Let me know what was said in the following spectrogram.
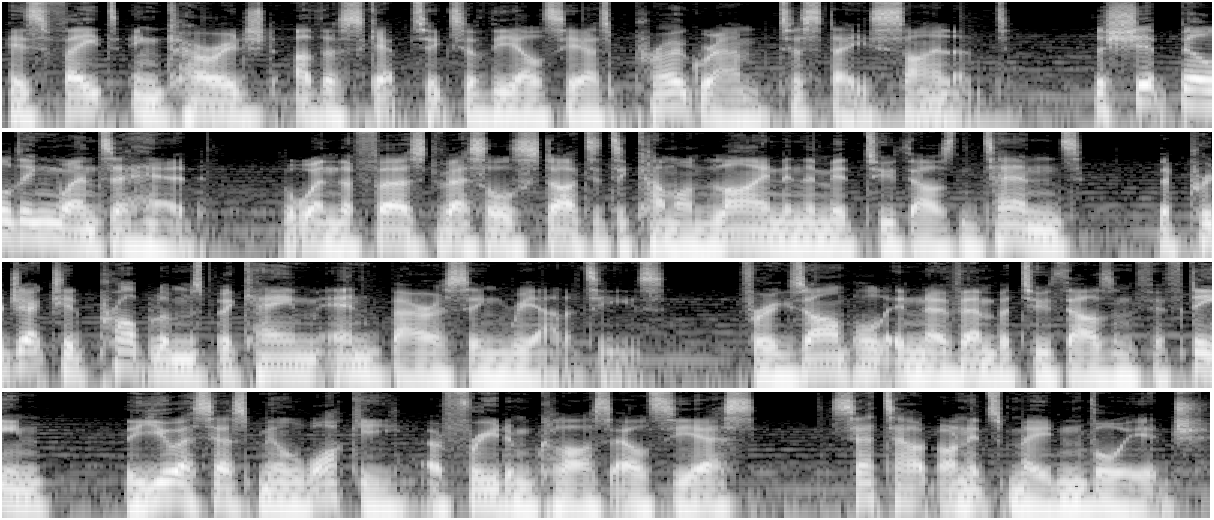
His fate encouraged other skeptics of the LCS program to stay silent. The shipbuilding went ahead, but when the first vessels started to come online in the mid 2010s, the projected problems became embarrassing realities. For example, in November 2015, the USS Milwaukee, a Freedom class LCS, set out on its maiden voyage.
